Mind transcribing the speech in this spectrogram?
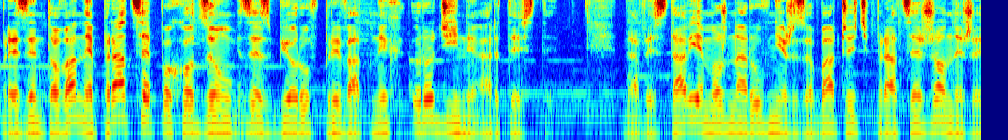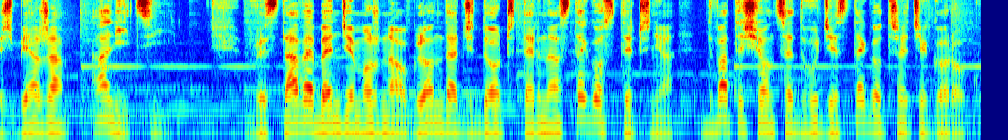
Prezentowane prace pochodzą ze zbiorów prywatnych rodziny artysty. Na wystawie można również zobaczyć pracę żony rzeźbiarza Alicji. Wystawę będzie można oglądać do 14 stycznia 2023 roku.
